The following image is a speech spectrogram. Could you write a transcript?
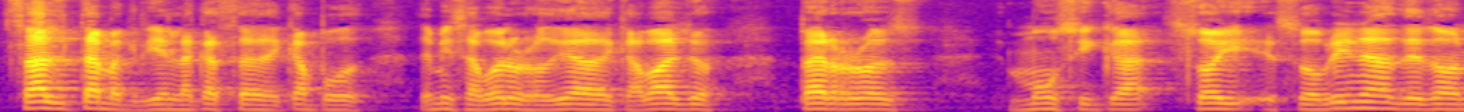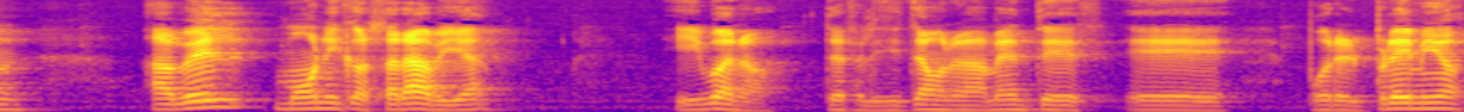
Salta, me crié en la casa de campo de mis abuelos, rodeada de caballos, perros, música. Soy sobrina de don Abel Mónico Sarabia. Y bueno, te felicitamos nuevamente eh, por el premio.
